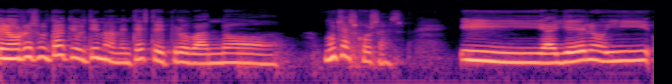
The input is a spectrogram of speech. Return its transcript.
Pero resulta que últimamente estoy probando muchas cosas. Y ayer oí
